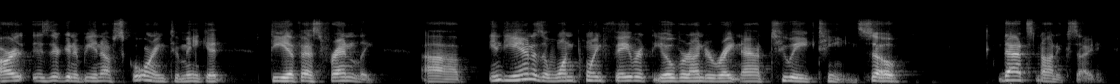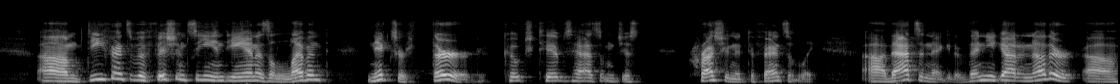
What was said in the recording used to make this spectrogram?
are is there going to be enough scoring to make it DFS friendly? Uh, Indiana's a one point favorite. The over under right now 218. So that's not exciting. Um, defensive efficiency, Indiana's 11th. Knicks are third. Coach Thibs has them just crushing it defensively. Uh, that's a negative. Then you got another uh,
